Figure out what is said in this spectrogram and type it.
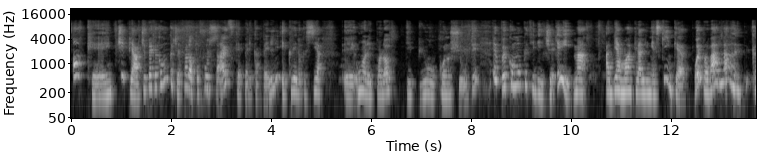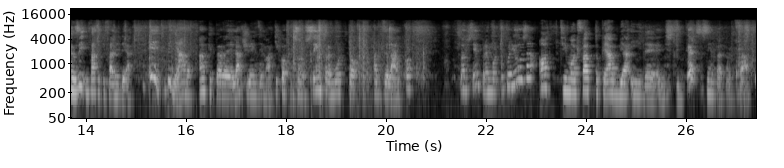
Ok ci piace perché comunque c'è il prodotto full size che è per i capelli e credo che sia eh, uno dei prodotti più conosciuti e poi comunque ti dice ehi ma abbiamo anche la linea skincare vuoi provarla? così intanto ti fai un'idea. E vediamo anche per l'acido enzimatico che sono sempre molto azelaico sono sempre molto curiosa. Ottimo il fatto che abbia i, gli stickers sempre apprezzati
